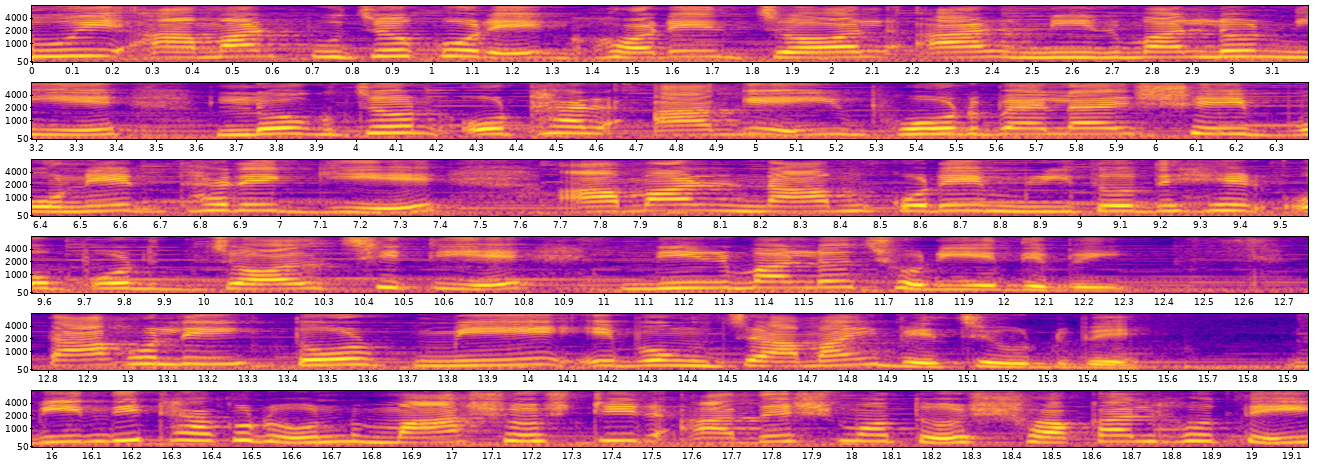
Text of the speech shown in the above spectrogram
তুই আমার পুজো করে ঘরে জল আর নির্মাল্য নিয়ে লোকজন ওঠার আগেই ভোরবেলায় সেই বনের ধারে গিয়ে আমার নাম করে মৃতদেহের ওপর জল ছিটিয়ে নির্মাল্য ছড়িয়ে দিবি। তাহলেই তোর মেয়ে এবং জামাই বেঁচে উঠবে। বিন্দি ঠাকুরুন মা ষষ্ঠীর আদেশ মতো সকাল হতেই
